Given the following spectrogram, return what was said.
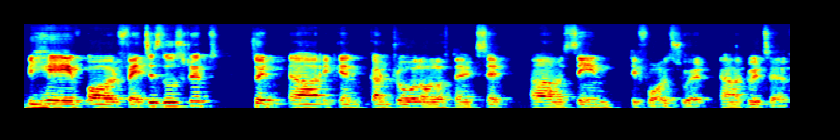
behave or fetches those scripts. So it uh, it can control all of that, set uh, sane defaults to it uh, to itself.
